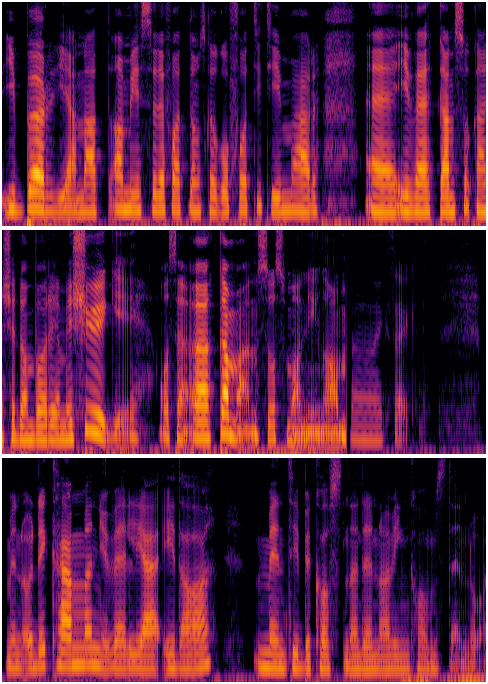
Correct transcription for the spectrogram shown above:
i början att ja, istället för att de ska gå 40 timmar eh, i veckan så kanske de börjar med 20 och sen ökar man så småningom. Ja, exakt. Men och det kan man ju välja idag, men till bekostnaden av inkomsten då.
